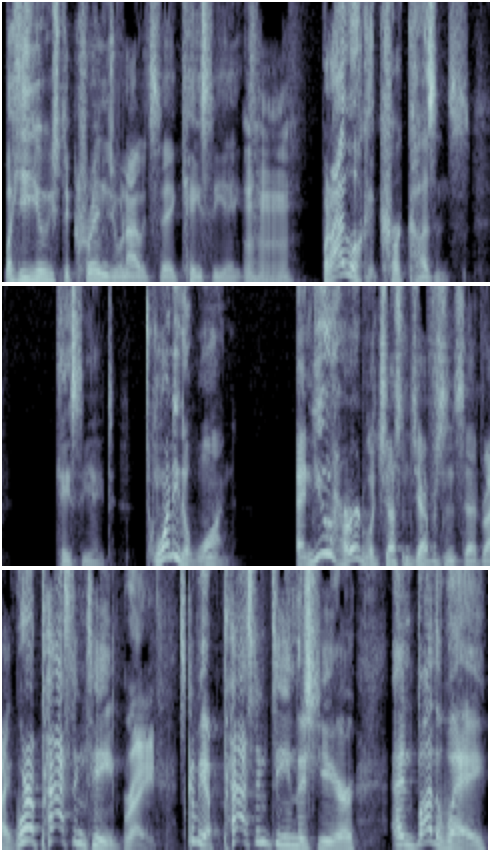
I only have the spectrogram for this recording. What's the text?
But he used to cringe when I would say KC8. Mm-hmm. But I look at Kirk Cousins, KC8, 20 to 1. And you heard what Justin Jefferson said, right? We're a passing team. Right. It's going to be a passing team this year. And by the way,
